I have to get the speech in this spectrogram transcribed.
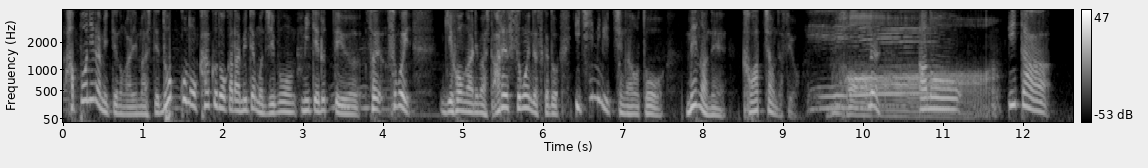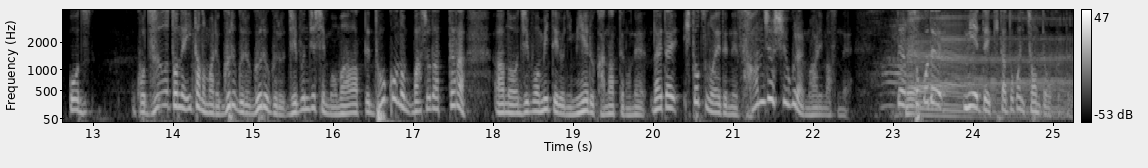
八方睨みっていうのがありましてどこの角度から見ても自分を見てるっていうそれすごい技法がありましてあれすごいんですけど1ミリ違うと目がね変わっちゃうんですよ。であの板をこうずっとね、板の周りをぐるぐるぐるぐる自分自身も回って、どこの場所だったら、あの、自分を見てるように見えるかなっていうのね、大体一つの絵でね、30周ぐらい回りますね。で、そこで見えてきたところにちょんって置くっていう。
